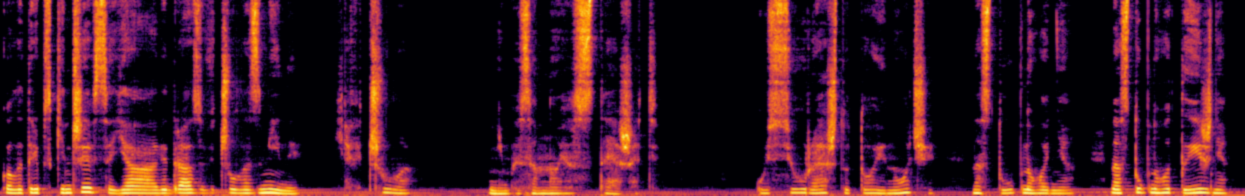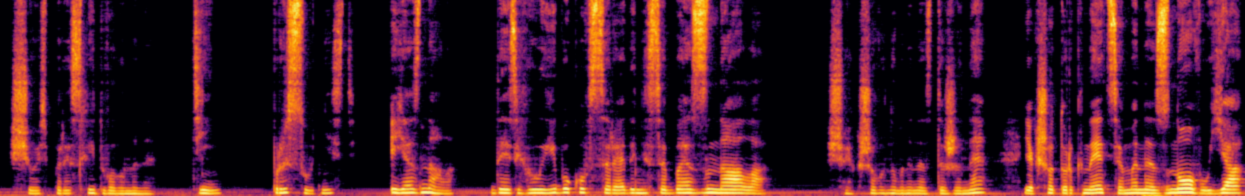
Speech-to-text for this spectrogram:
Коли тріп скінчився, я відразу відчула зміни. Я відчула, ніби за мною стежать. Усю решту тої ночі, наступного дня, наступного тижня щось переслідувало мене тінь, присутність, і я знала, десь глибоко всередині себе знала, що якщо воно мене наздожене, якщо торкнеться мене знову, я.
